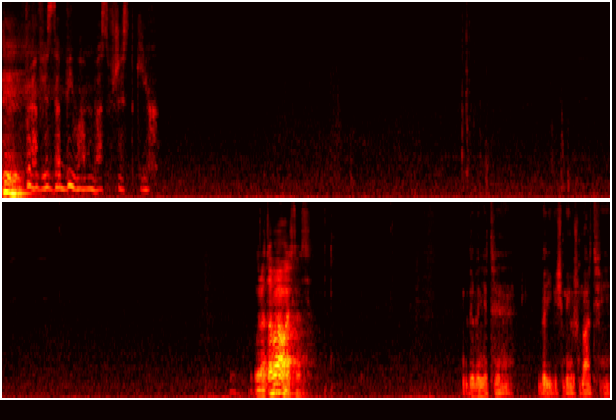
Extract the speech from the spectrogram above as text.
Prawie zabiłam was wszystkich. Uratowałaś nas. Gdyby nie ty, bylibyśmy już martwi.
